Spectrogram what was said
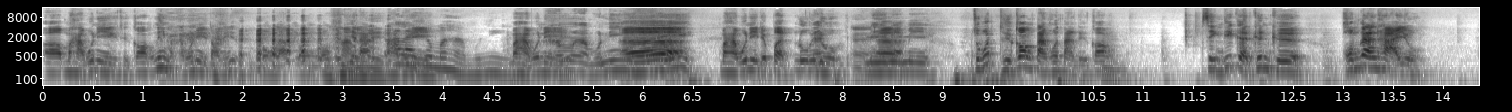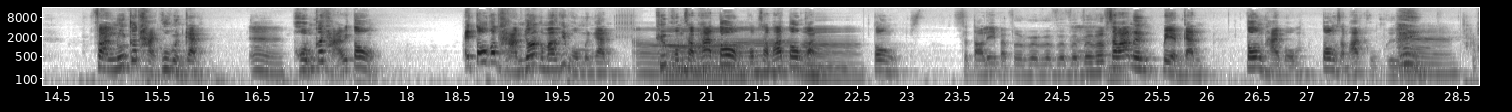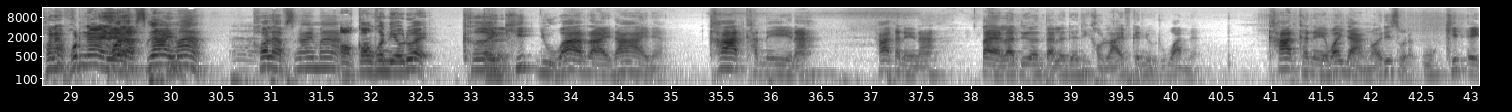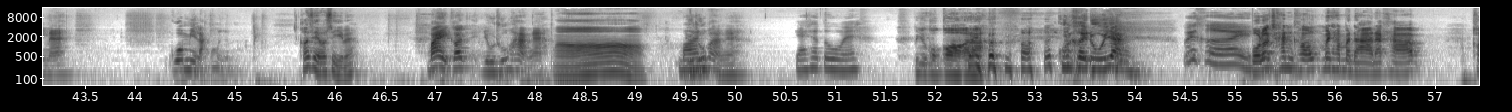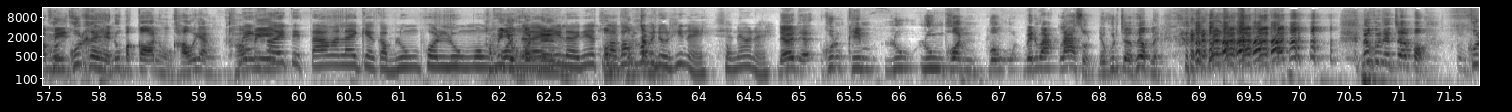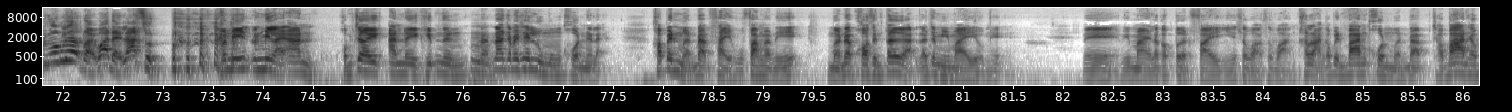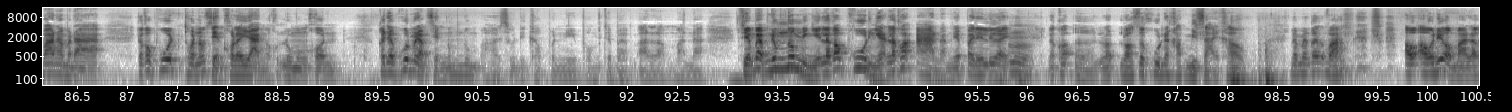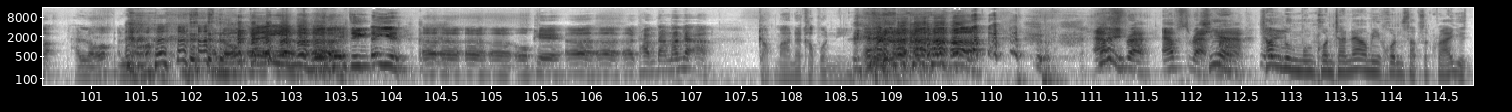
เออมหาวุณีถือกล้องนี่มหาวุณีตอนนี้ลงแล้วลงลงพื้นที่แล้วมหาอะวุไรณีคือมหามุนีมหาวุณีเอามาวันนี้เออมหาวุณีเดี๋ยวเปิดรูปให้ดูเออมีเออมีมีสมมติถือกล้องต่างคนต่างถือกล้อง สิ่งที่เกิดขึ้นคือ ผมกำลังถ่ายอยู่ ฝั่งนู้นก็ถ่ายกูเหมือนกันอ่าผมก็ถามไอ้โต้งไอ้โต้งก็ถามย้อนกลับมาที่ผมเหมือนกัน คือผมสัมภาษณ์โต้งผมสัมภาษณ์โต้งก่อนโต้งสตอรี่แบบสักพักหนึ่งเปลี่ยนกัน โต้งถ่ายผมโต้งสัมภาษณ์ผมคืออ่าคอลแลบโคตรง่ายเลยคอลอะแลบง่ายมากคอลแลบง่ายมาก ออกกองคนเดียวด้วย เคยคิดอยู่ว่ารายได้เนี่ย คาดคะเนนะ คาดคะเนนะ แต่ละเดือนแต่ละเดือนที่เขาไลฟ์กันอยู่ทุกวันเนี่ย คาดคะเนว่าอย่างน้อยที่สุดอะกูคิดเองนะกูว่ามีหลักหมื่นเขาเสียภาษีไหมไม่ก็ YouTube ห่างไงอ๋อบอล YouTube ห่างไงย้ายสตูไหมไปอยู่กอกๆกันละคุณเคยดูยัง ไม่เคย โปรดักชันเขาไม่ธรรมดานะครับเขาคุณมีคุณเคยเห็นอุปกรณ์ของเขายังเขาไม่มี เคยติดตามอะไรเกี่ยวกับลุงพลลุงมงเขาคมีอยู่ลคนอะไรหนึ่งนี่เลยเนี่ยผมเราต้องผมเข้าไปจำดูที่ไหนชแนลไหน เดี๋ยวเดี๋ยวคุณพิมพ์ลุลุงพลวงเว้นวรรคล่าสุด เดี๋ยวคุณเจอเพียบเลย แล้วคุณจะเจอปกคุณต้องเลือกหน่อยว่าไหนล่าสุด มันมีมันมีหลายอัน ผมเจออีกอันในอีกคลิปหนึ่งน่าน่าจะไม่ใช่ลุงมงคลเนี่ยแหละเขาเป็นเหมือนแบบใส่หูฟังแบบนี้ เหมือนแบบ call center อะแล้วจะมีไมค์อยู่อย่างนี้ นี่มีไมค์แล้วก็เปิดไฟอย่างนี้สว่างสว่างข้างหลังก็เป็นบ้านคนเหมือนแบบชาวบ้านชาวบ้านธรรมดา แล้วก็พูดโทนน้ำเสียงคนละอย่างกับลุงมงคล ก็จะพูดเป็นแบบเสียงนุ่มๆอ่าสวัสดีครับวันนี้ผมจะแบบอะไรมันนะเสียงแบบนุ่มๆอย่างนี้แล้วก็พูดอย่างเงี้ยแล้วก็อ่านแบบนี้ไปเรื่อยอืมๆแล้วก็เออรอรอสักครู่นะครับมีสายเข้า แล้วมันก็วางเอาเอาอันนี้ออกมาแล้วก็ฮัลโหลฮัลโหลฮัลโหลก็ได้ยินอยู่ดีจริงได้ยินเออเออเออเออโอเคเออเออเออทำตามนั้นแหละอะกลับมานะครับวันนี้ abstract abstract เชี่ยมาก ช่องลุงมงคลชาแนลมีคน subscribe อยู่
